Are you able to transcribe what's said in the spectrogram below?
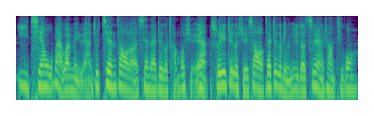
一千五百万美元，就建造了现在这个传播学院。所以这个学校在这个领域的资源上提供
